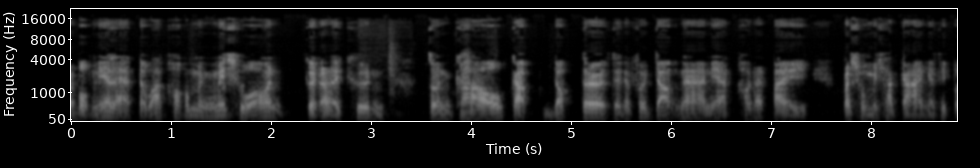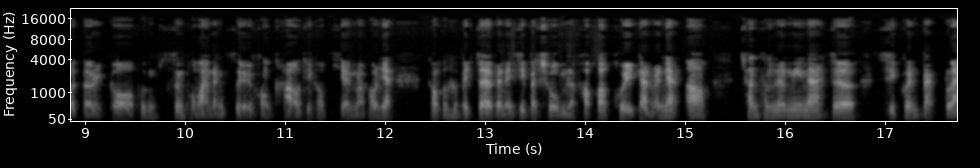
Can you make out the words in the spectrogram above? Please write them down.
ระบบเนี่ยแหละ แต่ว่าเขาก็มันไม่ชัวร์ว่ามันเกิดอะไรขึ้น จนครับเขากับดร. Jennifer Doudna เนี่ยเขาได้ไปประชุมวิชาการกันที่เปอร์โตริโกเพิ่งซึ่งผมอ่านหนังสือของเขาที่เขาเขียนมาเขาเนี่ยเขาก็คือไปเจอกันในที่ประชุม แล้วเขาก็คุยกันว่าเนี่ยอ้าวฉันทำเรื่องนี้นะ เจอ sequence แปล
